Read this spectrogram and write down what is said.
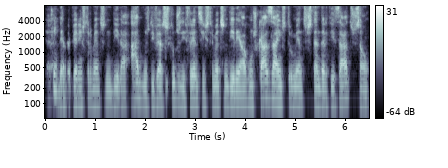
eh, Sim. deve haver instrumentos de medida. Há nos diversos estudos diferentes instrumentos de medida. Em alguns casos há instrumentos standardizados, são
